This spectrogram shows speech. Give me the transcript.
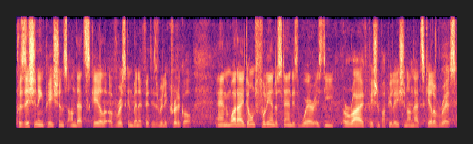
positioning patients on that scale of risk and benefit is really critical. And what I don't fully understand is where is the arrived patient population on that scale of risk?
